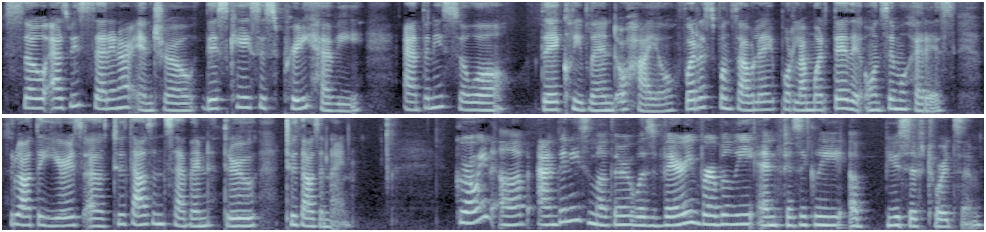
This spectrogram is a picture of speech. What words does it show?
So, as we said in our intro, this case is pretty heavy. Anthony Sowell de Cleveland, Ohio, fue responsable por la muerte de 11 mujeres throughout the years of 2007 through 2009. Growing up, Anthony's mother was very verbally and physically abusive towards him.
